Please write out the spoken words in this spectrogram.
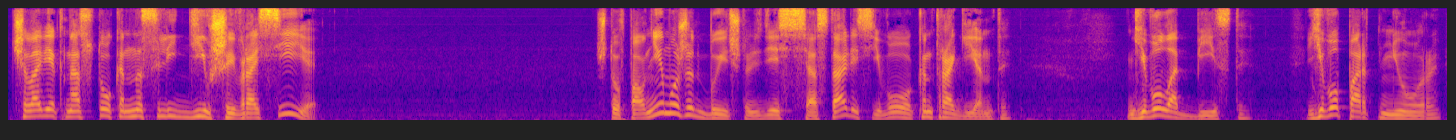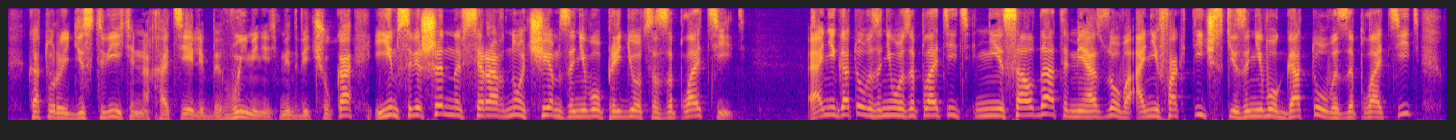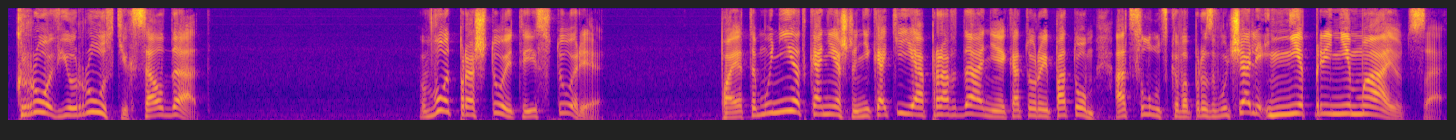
человек настолько наследивший в России, что вполне может быть, что здесь остались его контрагенты, его лоббисты, его партнеры, которые действительно хотели бы выменить Медведчука, и им совершенно все равно, чем за него придется заплатить. Они готовы за него заплатить не солдатами Азова, они фактически за него готовы заплатить кровью русских солдат. Вот про что эта история. Поэтому нет, конечно, никакие оправдания, которые потом от Слуцкого прозвучали, не принимаются.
